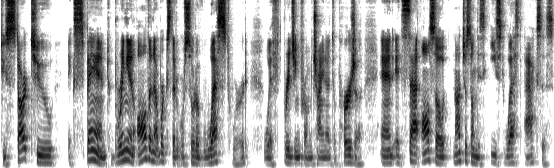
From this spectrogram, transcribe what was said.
to start to expand, to bring in all the networks that were sort of westward with bridging from China to Persia. And it sat also not just on this east west axis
